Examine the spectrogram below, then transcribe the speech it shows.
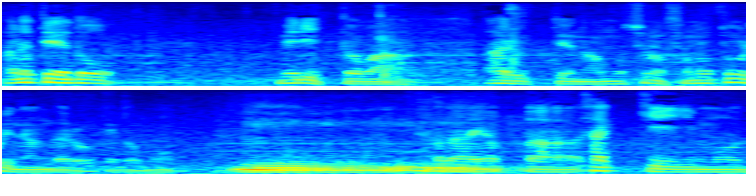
ある程度メリットがあるっていうのはもちろんその通りなんだろうけどもうん。ただやっぱさっきも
